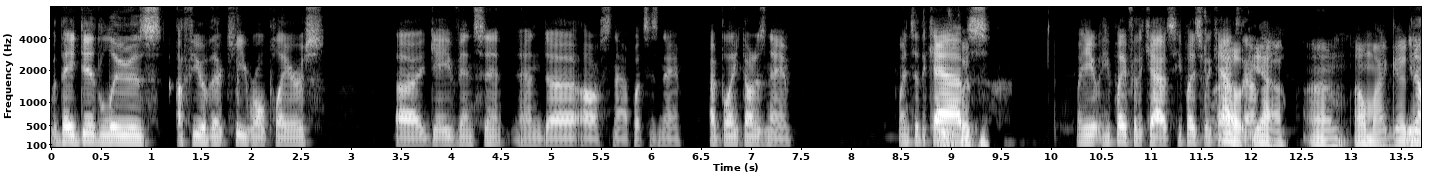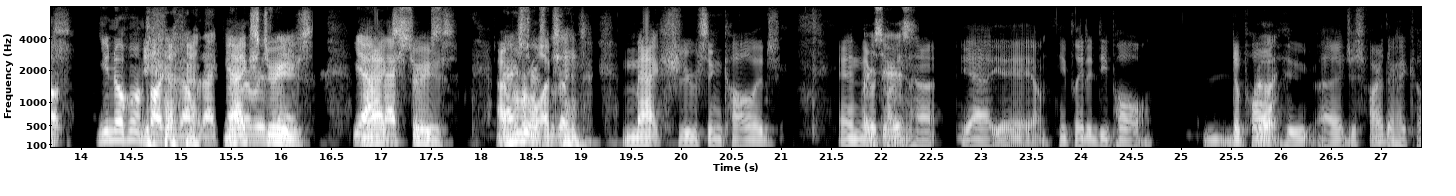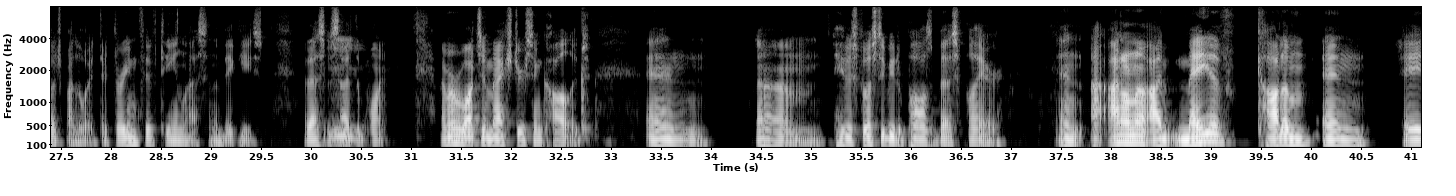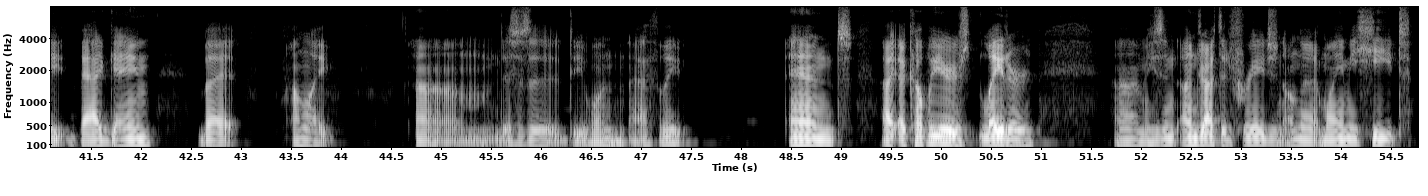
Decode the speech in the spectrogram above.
they did lose a few of their key role players, uh, Gabe Vincent and uh, oh snap, what's his name? I blanked on his name. Went to the Cavs. Well, he, he played for the Cavs. He plays for the Cavs Oh now. yeah. Um. Oh my goodness. You know who I'm talking about, but I can't Max remember his name. Strus. Yeah, Max, Max. I Max remember was a- watching Max Strus in college, and they Are were talking how yeah, yeah, yeah, yeah. He played at DePaul. DePaul, who uh, just fired their head coach, by the way. They're three and fifteen last in the Big East. But that's beside the point. I remember watching Max Strus in college, and um, he was supposed to be DePaul's best player. And I, I don't know. I may have caught him in a bad game, but I'm like, um, this is a D1 athlete. And I, a couple years later, um, he's an undrafted free agent on the Miami Heat,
